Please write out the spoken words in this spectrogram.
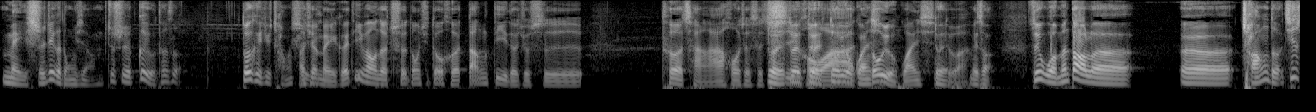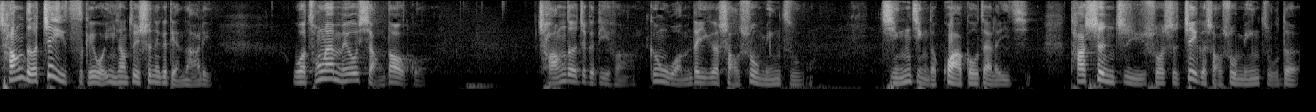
美食这个东西啊，就是各有特色，都可以去尝试。而且每个地方的吃的东西都和当地的就是特产啊，或者是对对对气候啊都有关系都有关系，对吧？没错。所以我们到了呃常德，其实常德这一次给我印象最深的一个点在哪里？我从来没有想到过，常德这个地方跟我们的一个少数民族紧紧的挂钩在了一起。它甚至于说是这个少数民族的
